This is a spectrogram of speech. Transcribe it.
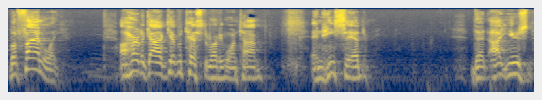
But finally, I heard a guy give a testimony one time, and he said that I used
